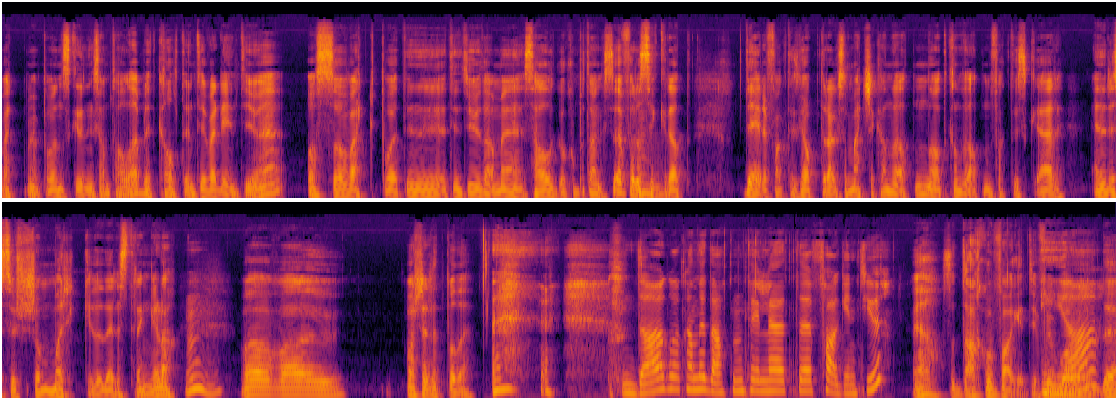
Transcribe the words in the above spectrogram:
vært med på en screeningsamtale, blitt kalt inn til verdiintervjuet, og så vært på et, et intervju da med salg og kompetanse for å sikre at dere faktisk har oppdrag som matcher kandidaten, og at kandidaten faktisk er en ressurs som markedet deres trenger. da. Hva, hva, hva skjer etterpå det? Da går kandidaten til et fagintervju. Ja, Så da kom faget for Ja. det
